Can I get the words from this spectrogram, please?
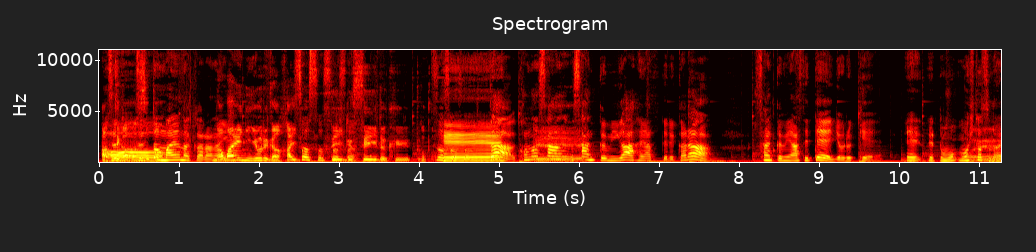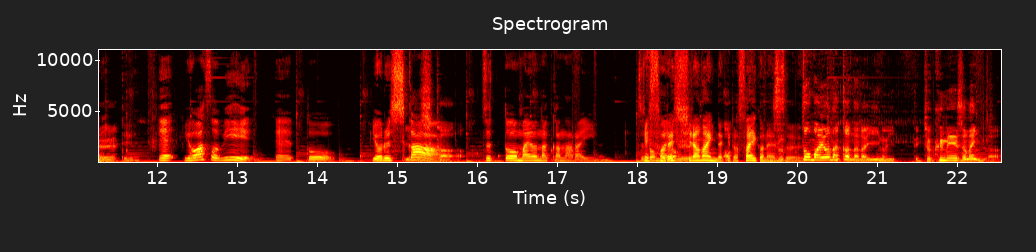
あ、てか、ずっと真夜中からない。名前に夜が入ってそうそう。いる勢力ってこと？そうそうそう。が、このへ 3, ー三組が流行ってるから、3組合わせて夜系。え、えっと、もうもう一つ何って。え、夜遊び、えーっと、夜し夜しか、か。ずっと真夜中ならいいのに。っとそれ知らないんだけど、あ最後のやつずっ、と真夜中ならいいのにって曲名じゃないんだ。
